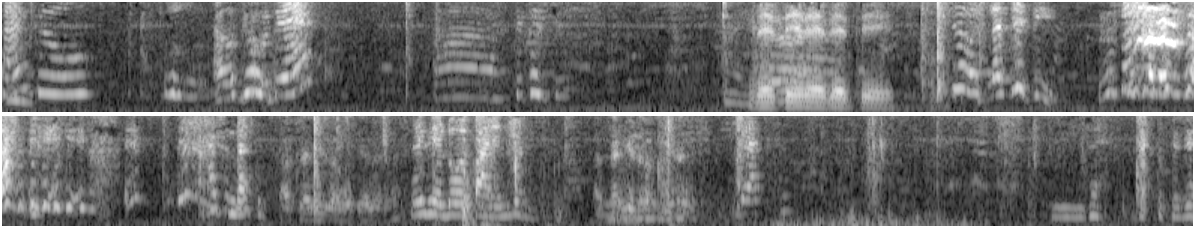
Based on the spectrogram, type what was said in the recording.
थँक्यू अगं घेऊ दे आ, तिकडची देते रे देते शेवटला देती नुसतं कडक राहते. हसून दाखव आता नाही जाऊ द्या ना. नाही ते डोळे पाण्याने भरले. आता नाही जाऊ द्या. बॅग ठेव. हम्म, जाय. बघतो का, जाय.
